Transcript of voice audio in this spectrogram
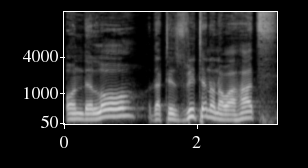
on the law that is written on our hearts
